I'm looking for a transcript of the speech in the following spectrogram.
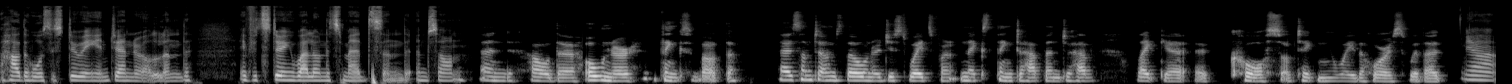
how the horse is doing in general and if it's doing well on its meds and, and so on. and how the owner thinks about them. Uh, sometimes the owner just waits for next thing to happen to have like a, a cause of taking away the horse without Yeah.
